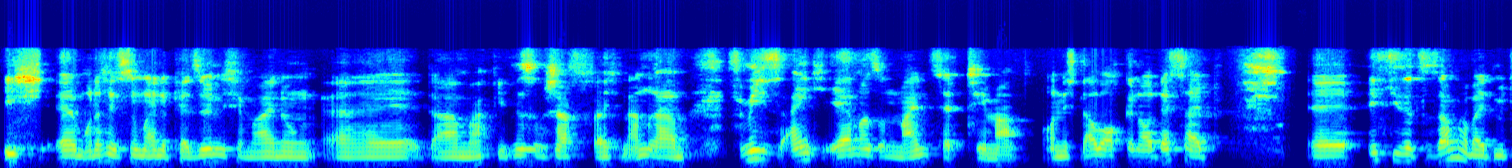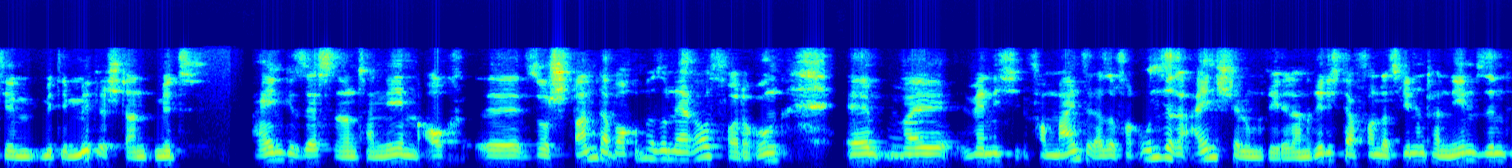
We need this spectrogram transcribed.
ich ähm, und das ist jetzt nur meine persönliche Meinung, äh, da mag die Wissenschaft vielleicht ein anderer haben. Für mich ist es eigentlich eher mal so ein Mindset-Thema. Und ich glaube auch genau deshalb äh, ist diese Zusammenarbeit mit dem, mit dem Mittelstand, mit eingesessenen Unternehmen auch äh, so spannend, aber auch immer so eine Herausforderung, äh, mhm. weil wenn ich vom Mindset, also von unserer Einstellung rede, dann rede ich davon, dass wir ein Unternehmen sind,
